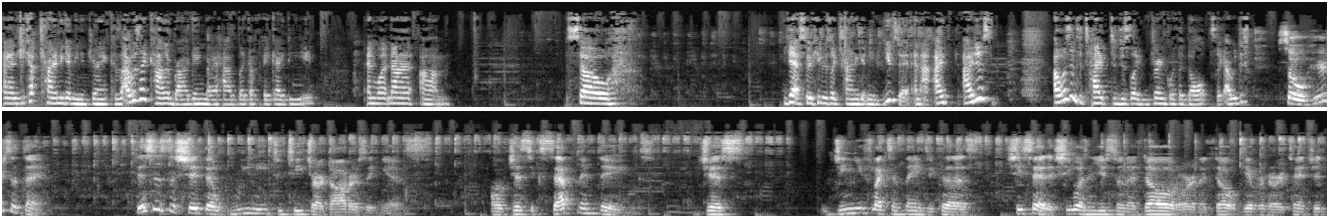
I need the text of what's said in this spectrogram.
and he kept trying to get me to drink because I was like kind of bragging that I had like a fake ID and whatnot. Um, so yeah, so he was like trying to get me to use it, and I, I just, I wasn't the type to just like drink with adults. Like I would just. So here's the thing, this is the shit that we need to teach our daughters against, of just accepting things, just genuflexing things because she said if she wasn't used to an adult or an adult giving her attention,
